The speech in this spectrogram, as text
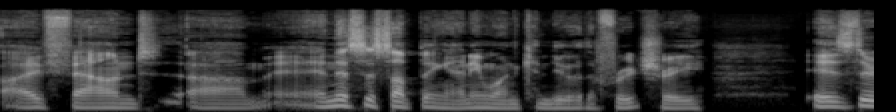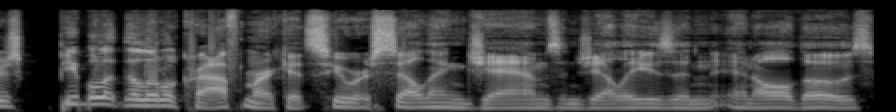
I've found, um, and this is something anyone can do with a fruit tree, is there's people at the little craft markets who are selling jams and jellies and and all those.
